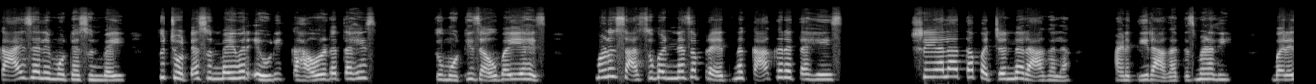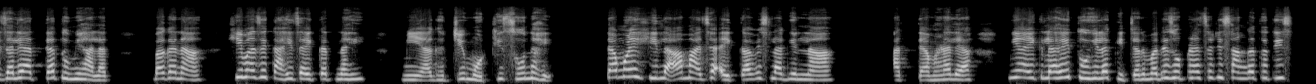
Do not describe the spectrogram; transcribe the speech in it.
काय झाले मोठ्या सुनबाई? तू छोट्या सुनबाईवर एवढी का ओरडत आहेस? तू मोठी जाऊबाई आहेस. म्हणून सासू बनण्याचा प्रयत्न का करत आहेस? श्रेयाला आता प्रचंड राग आला आणि ती रागातच म्हणाली बरे झाले आत्या तुम्ही आलात. बघा ना ही माझे काहीच ऐकत नाही. मी या घरची मोठी सून आहे. त्यामुळे हिला माझे ऐकावेच लागेल ना? आत्या म्हणाल्या मी ऐकलं आहे तू हिला किचनमध्ये झोपण्यासाठी सांगत होतीस.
